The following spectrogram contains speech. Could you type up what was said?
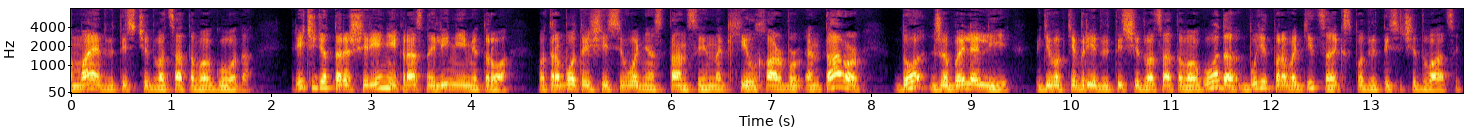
мая 2020 года. Речь идет о расширении красной линии метро от работающей сегодня станции Накхил Харбор and Tower до Джабель-Али, где в октябре 2020 года будет проводиться Экспо 2020.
